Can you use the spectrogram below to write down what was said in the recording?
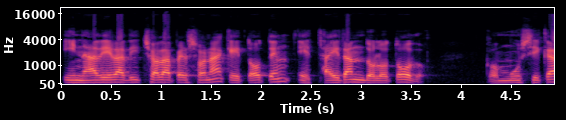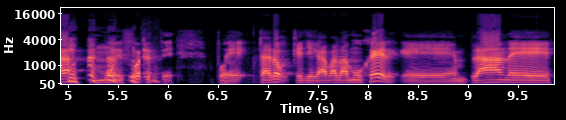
y nadie le ha dicho a la persona que Totem está ahí dándolo todo? con música muy fuerte. Pues claro, que llegaba la mujer, en plan de,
